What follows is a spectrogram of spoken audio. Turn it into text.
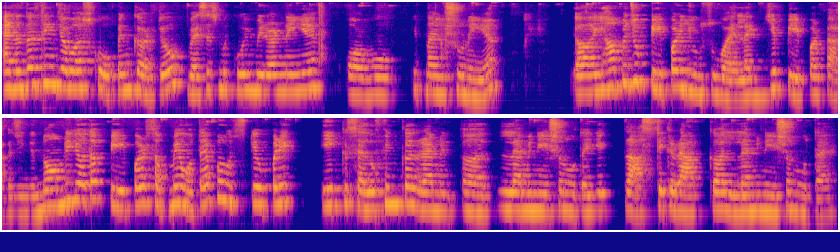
अनदर थिंग जब आप इसको ओपन करते हो, वैसे इसमें कोई मिरर नहीं है। और वो इतना इशू नहीं है। यहाँ पे जो पेपर यूज़ हुआ है लाइक ये पेपर पैकेजिंग है। नॉर्मली क्या होता है पेपर सब में होता है, पर उसके ऊपर एक एक सेलोफिन का लेमिनेशन होता है, ये प्लास्टिक रैप का लेमिनेशन होता है।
